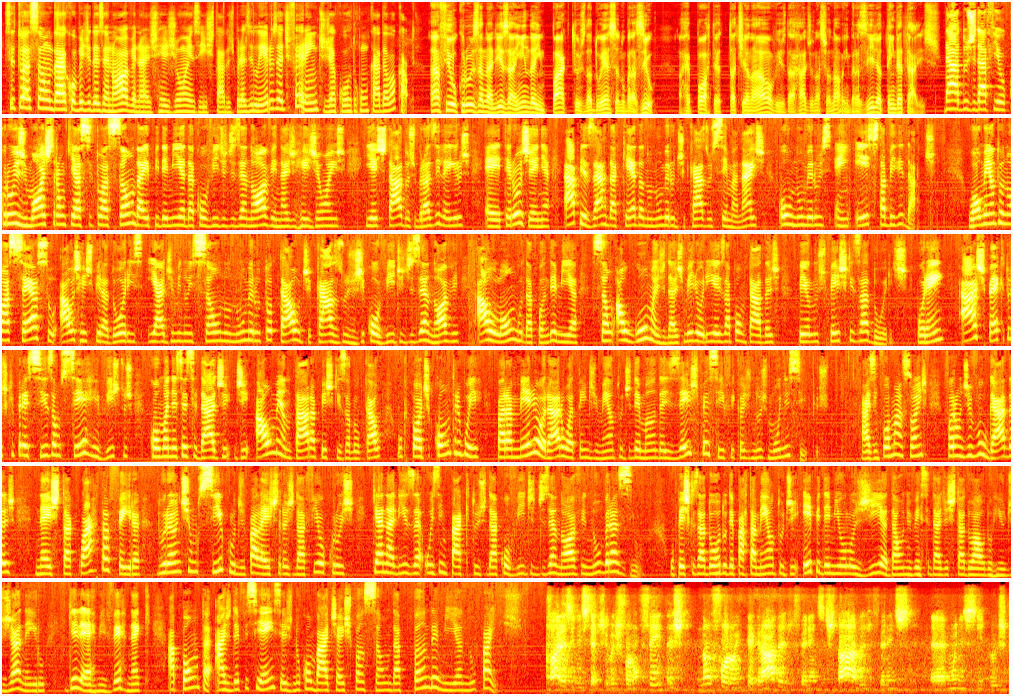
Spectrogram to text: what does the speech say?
Situação da Covid-19 nas regiões e estados brasileiros é diferente de acordo com cada local. A Fiocruz analisa ainda impactos da doença no Brasil. A repórter Tatiana Alves, da Rádio Nacional em Brasília, tem detalhes. Dados da Fiocruz mostram que a situação da epidemia da Covid-19 nas regiões e estados brasileiros é heterogênea, apesar da queda no número de casos semanais ou números em estabilidade. O aumento no acesso aos respiradores e a diminuição no número total de casos de Covid-19 ao longo da pandemia são algumas das melhorias apontadas pelos pesquisadores. Porém, há aspectos que precisam ser revistos, como a necessidade de aumentar a pesquisa local, o que pode contribuir para melhorar o atendimento de demandas específicas nos municípios. As informações foram divulgadas nesta quarta-feira durante um ciclo de palestras da Fiocruz que analisa os impactos da Covid-19 no Brasil. O pesquisador do Departamento de Epidemiologia da Universidade Estadual do Rio de Janeiro, Guilherme Werneck, aponta as deficiências no combate à expansão da pandemia no país. Várias iniciativas foram feitas, não foram integradas, diferentes estados, diferentes é, municípios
